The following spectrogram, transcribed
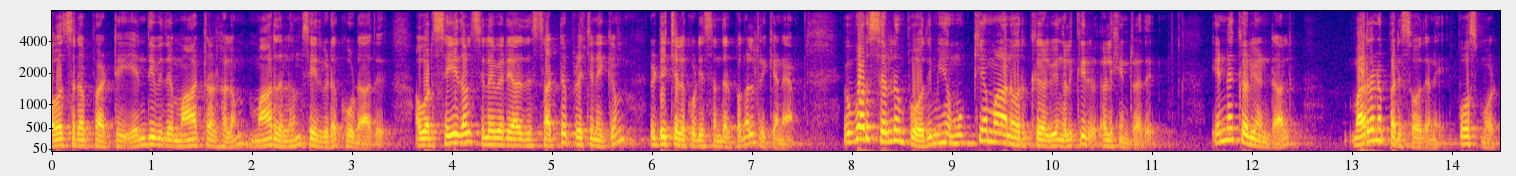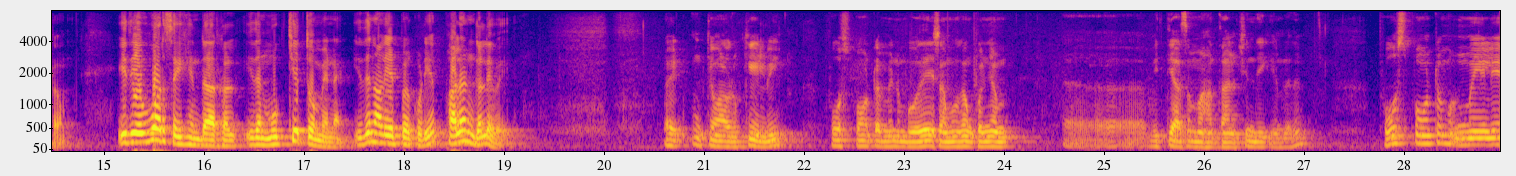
அவசரப்பட்டு எந்தவித மாற்றல்களும் மாறுதலும் செய்துவிடக்கூடாது அவர் செய்தால் சில பேர் அது சட்ட பிரச்சனைக்கும் இட்டுச் செல்லக்கூடிய சந்தர்ப்பங்கள் இருக்கின்றன. இவ்வாறு செல்லும் போது மிக முக்கியமான ஒரு கேள்வி எங்களுக்கு எழுகின்றது. என்ன கேள்வி என்றால் மரண பரிசோதனை போஸ்ட்மார்ட்டம் இது எவ்வாறு செய்கின்றார்கள் இதன் முக்கியத்துவம் என்ன? இதனால் ஏற்படக்கூடிய பலன்கள் இவை ரைட் முக்கியமான ஒரு கேள்வி. போஸ்ட்மார்ட்டம் என்னும்போதே சமூகம் கொஞ்சம் வித்தியாசமாகத்தான் சிந்திக்கின்றது. போஸ்ட்மார்ட்டம் உண்மையிலே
